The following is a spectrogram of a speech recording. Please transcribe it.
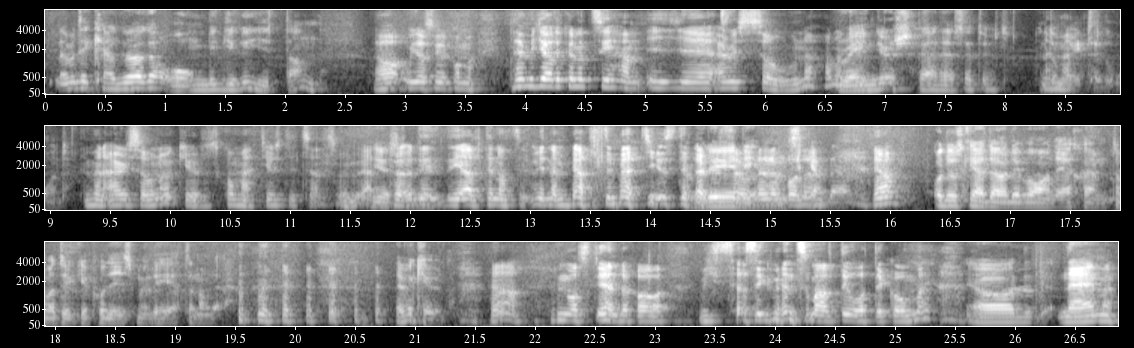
Nej, men det kan röra om i grytan. Ja, och jag skulle komma... Nej, men jag hade kunnat se han i eh, Arizona. Rangers, hur hade det sett ut? Nej, De men- har inte råd. Men Arizona var kul, så kom Matthews dit sen. Så vi Just det, det. det, är alltid något, vi nämner alltid Matthews till Ja, men det är Arizona. det han ska. Ja, Och då ska jag dra det vanliga skämten. Vad tycker Polismyndigheten om det? Det är väl kul? ja, vi måste ju ändå ha vissa segment som alltid återkommer. Ja, det- nej men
